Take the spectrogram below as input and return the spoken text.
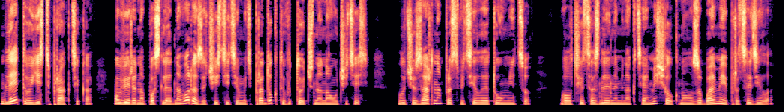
Для этого есть практика. Уверена, после одного раза чистить и мыть продукты вы точно научитесь. Лучезарно просветила эту умницу. Волчица с длинными ногтями щелкнула зубами и процедила.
